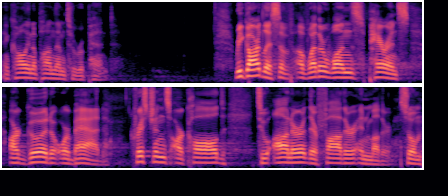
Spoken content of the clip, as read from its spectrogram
and calling upon them to repent. Regardless of, of whether one's parents are good or bad, Christians are called to honor their father and mother. So,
